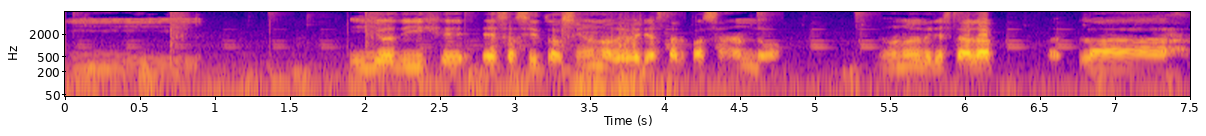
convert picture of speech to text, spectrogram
Y, y yo dije, esa situación no debería estar pasando. No, no debería estar la, la,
